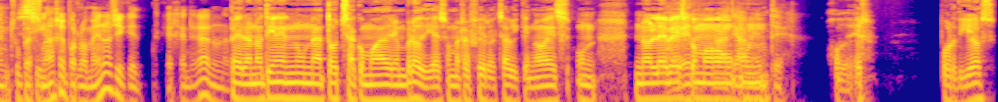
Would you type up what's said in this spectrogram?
en su Sí. personaje, por lo menos, y que, que generan una. Pero no tienen una tocha como Adrien Brody, a eso me refiero, Xavi, que no es un. No le A ves ver, como un. Joder, por Dios.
